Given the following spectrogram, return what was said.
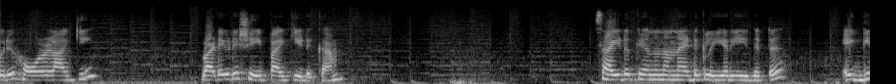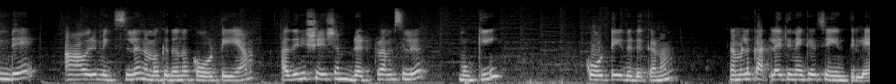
ഒരു ഹോളാക്കി വടയുടെ ഷേപ്പാക്കി എടുക്കാം. സൈഡൊക്കെ ഒന്ന് നന്നായിട്ട് ക്ലിയർ ചെയ്തിട്ട് എഗ്ഗിന്റെ ആ ഒരു മിക്സിൽ നമുക്കിതൊന്ന് കോട്ട് ചെയ്യാം. അതിനുശേഷം ബ്രെഡ് ക്രംസിൽ മുക്കി കോട്ട് ചെയ്തെടുക്കണം. നമ്മൾ കട്ട്ലറ്റിനൊക്കെ ചെയ്യത്തില്ലേ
